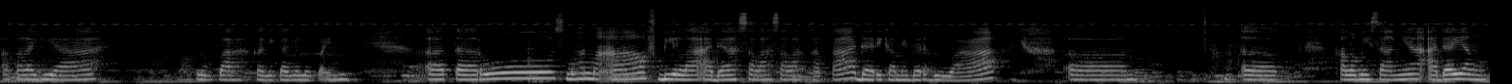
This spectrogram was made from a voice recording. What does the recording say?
apalagi ya lupa kaki-kaki lupa ini. Uh, terus mohon maaf bila ada salah-salah kata dari kami berdua. Uh, uh, kalau misalnya ada yang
